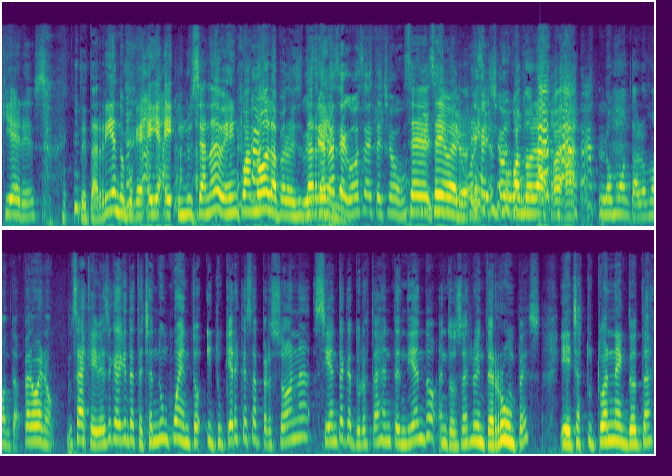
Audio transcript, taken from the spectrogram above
quieres, te estás riendo, porque ella, eh, Luciana de vez en cuando habla, pero se está Luciana riendo. se goza de este show. Sí, sí, bueno, es el show. cuando la- lo monta, lo monta. Pero bueno, sabes que hay veces que alguien te está echando un cuento y tú quieres que esa persona sienta que tú lo estás entendiendo, entonces lo interrumpes y echas tú tu anécdota.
